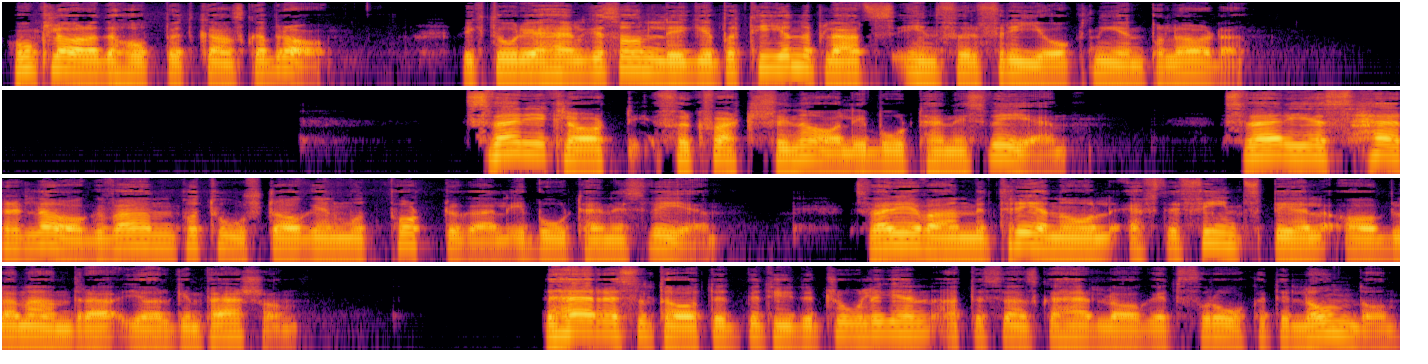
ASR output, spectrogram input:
Hon klarade hoppet ganska bra. Victoria Helgesson ligger på tionde plats inför friåkningen på lördag. Sverige klart för kvartsfinal i bordtennis-VM. Sveriges herrlag vann på torsdagen mot Portugal i bordtennis-VM. Sverige vann med 3-0 efter fint spel av bland andra Jörgen Persson. Det här resultatet betyder troligen att det svenska herrlaget får åka till London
